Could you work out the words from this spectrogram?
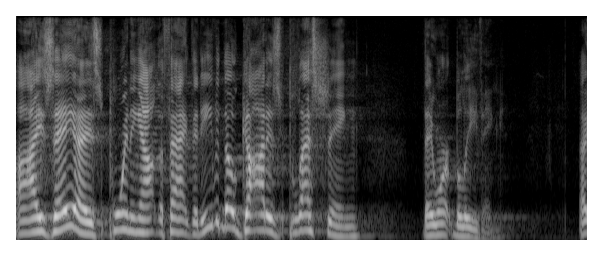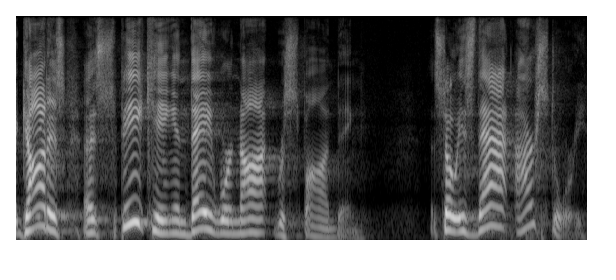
Isaiah is pointing out the fact that even though God is blessing, they weren't believing. Uh, God is uh, speaking and they were not responding. So, is that our story?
